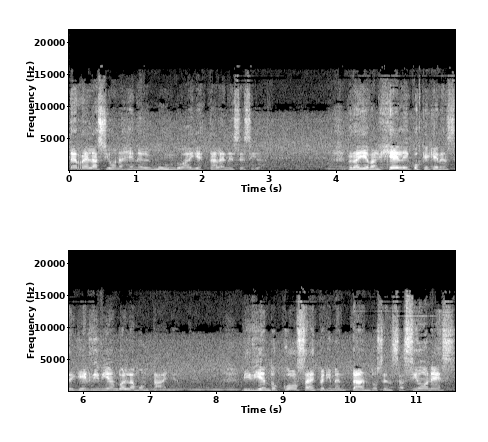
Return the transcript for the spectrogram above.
te relacionas en el mundo. Ahí está la necesidad. Pero hay evangélicos que quieren seguir viviendo en la montaña, viviendo cosas, experimentando sensaciones,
